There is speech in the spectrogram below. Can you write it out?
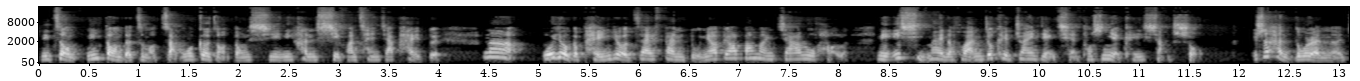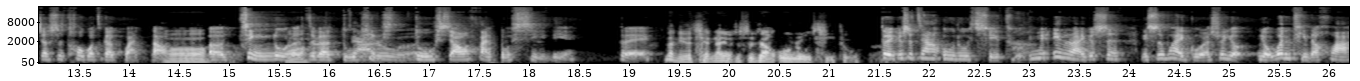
你懂你懂得怎么掌握各种东西，你很喜欢参加派对。那我有个朋友在贩毒，你要不要帮忙加入好了？你一起卖的话，你就可以赚一点钱，同时你也可以享受。于是很多人呢，就是透过这个管道，哦、呃，进入了这个毒品毒枭贩毒系列。对，那你的前男友就是这样误入歧途？对，就是这样误入歧途。因为一来就是你是外国人，所以有有问题的话，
